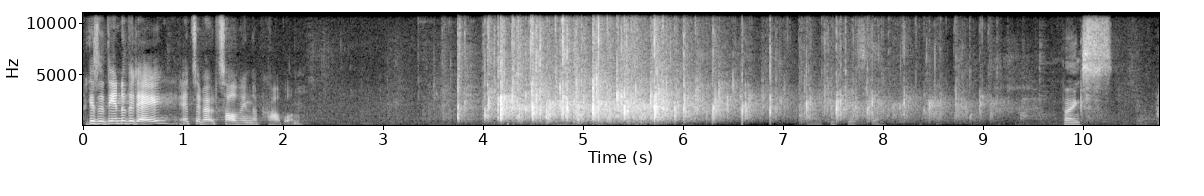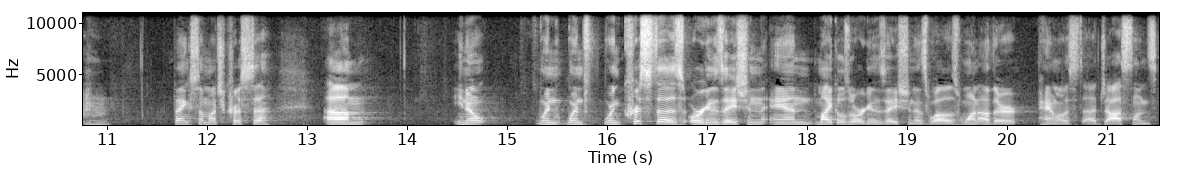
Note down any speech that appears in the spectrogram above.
Because at the end of the day, it's about solving the problem. Thank you, Krista. Thanks. Thanks so much, Krista. Um, you know, when, when, when Krista's organization and Michael's organization, as well as one other panelist, uh, Jocelyn's,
